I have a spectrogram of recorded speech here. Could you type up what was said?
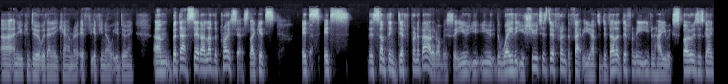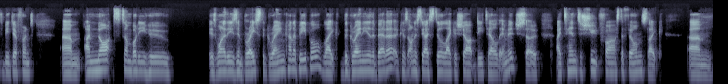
uh, and you can do it with any camera if if you know what you're doing. Um, but that said, I love the process. Like it's it's it's there's something different about it. Obviously, you you you the way that you shoot is different. The fact that you have to develop differently, even how you expose is going to be different. Um, I'm not somebody who is one of these embrace the grain kind of people like the grainier the better because honestly i still like a sharp detailed image so i tend to shoot faster films like um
